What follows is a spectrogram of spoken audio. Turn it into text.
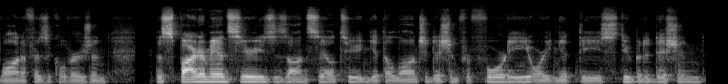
want a physical version. The Spider-Man series is on sale too. You can get the launch edition for forty, or you can get the stupid edition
